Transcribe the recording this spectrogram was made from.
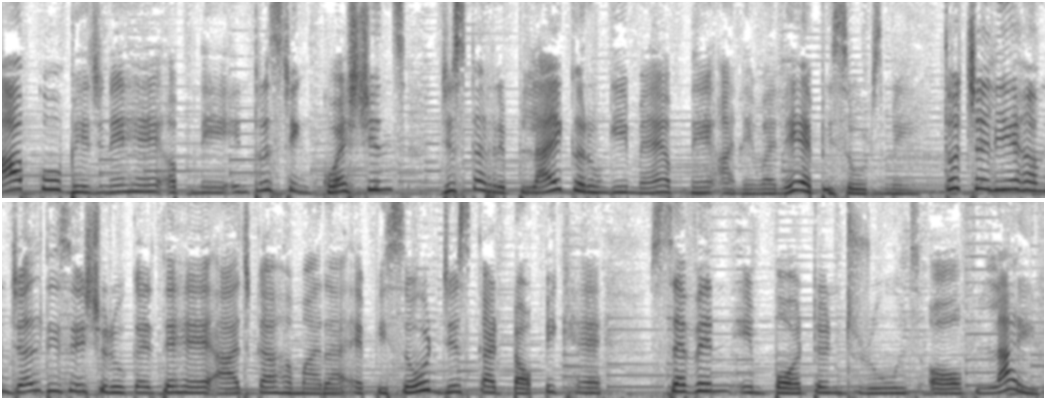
आपको भेजने हैं अपने इंटरेस्टिंग क्वेश्चंस जिसका रिप्लाई करूँगी मैं अपने आने वाले एपिसोड्स में। तो चलिए हम जल्दी से शुरू करते हैं आज का हमारा एपिसोड जिसका टॉपिक है seven important rules of life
